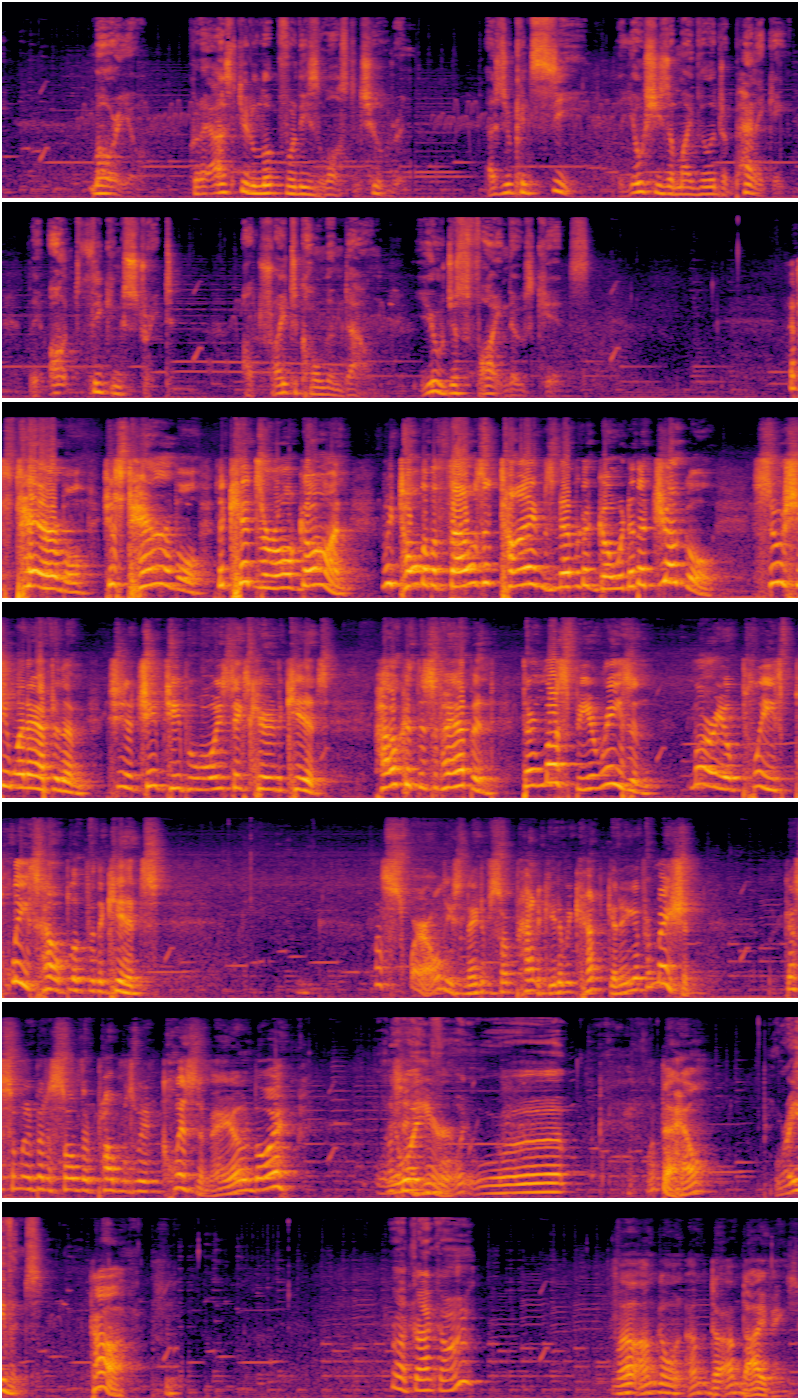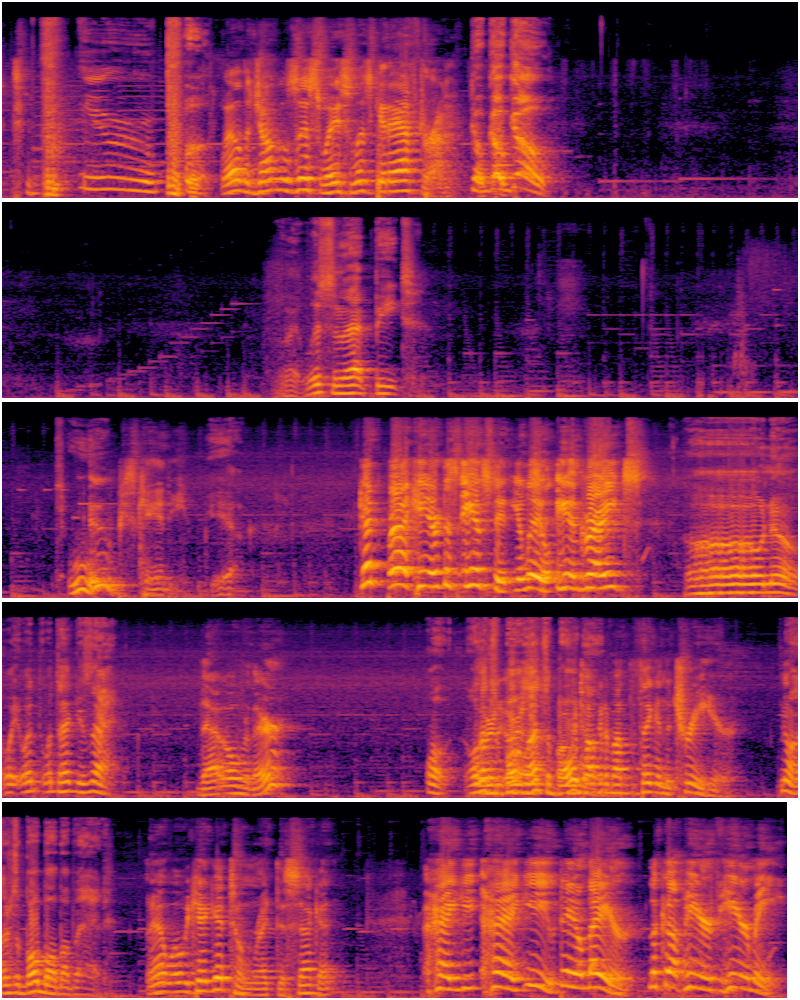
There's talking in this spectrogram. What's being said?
Mario, could I ask you to look for these lost children? As you can see, the Yoshis of my village are panicking. They aren't thinking straight. I'll try to calm them down. You just find those kids. That's terrible. Just terrible. The kids are all gone. We told them a thousand times never to go into the jungle. Sushi went after them. She's a cheap cheap who always takes care of the kids. How could this have happened? There must be a reason. Mario, please, please help look for the kids. I swear, all these natives are so panicky that we can't get any information. I Guess someone better solve their problems with Inquis them, eh, old boy? What's in Wait, here? wait, what? What the hell? Ravens. Car. Rock, rock, on. Well, I'm going. I'm. I'm diving. Well, the jungle's this way, so let's get after them. Go, go, go! Alright, listen to that beat. Ooh, Ooh, piece of candy. yeah. Get back here this instant, you little ingrates! Oh no! Wait, what? What the heck is that? That over there? Well, oh, that's Or- a bulb. That's a bulb. We're talking about the thing in the tree here. No, there's a bulb up ahead. Yeah, well, we can't get to him right this second. Hey, you, hey, you down there! Look up here if you hear me.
